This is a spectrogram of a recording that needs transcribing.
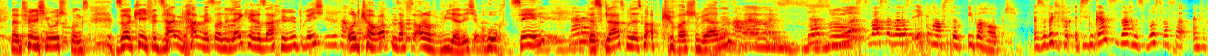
natürliche Ursprungs. So, okay, ich würde sagen, wir haben jetzt noch eine leckere Sache übrig. Und Karottensaft ist auch noch widerlich. Hoch 10. Das Glas muss erstmal abgewaschen werden. Das Wurstwasser war das ekelhaftste überhaupt. Also wirklich, von diesen ganzen Sachen ist Wurstwasser einfach.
